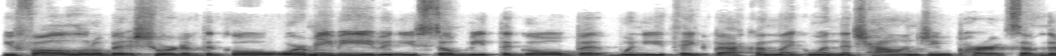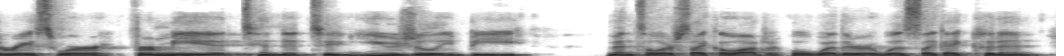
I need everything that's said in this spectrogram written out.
you fall a little bit short of the goal or maybe even you still meet the goal but when you think back on like when the challenging parts of the race were for me it tended to usually be mental or psychological whether it was like i couldn't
